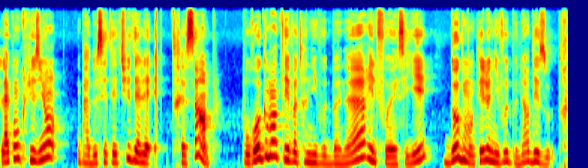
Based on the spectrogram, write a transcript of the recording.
La conclusion bah, de cette étude, elle est très simple. Pour augmenter votre niveau de bonheur, il faut essayer d'augmenter le niveau de bonheur des autres.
